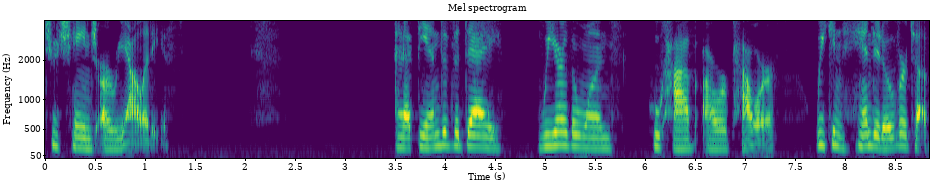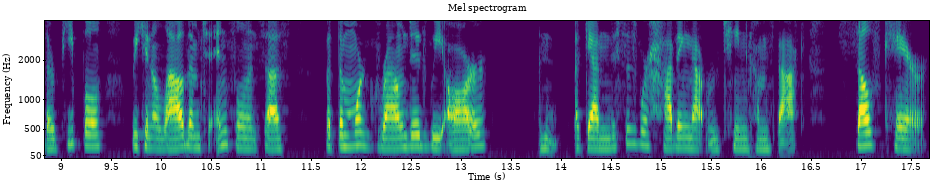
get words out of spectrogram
to change our realities. And at the end of the day, we are the ones who have our power. We can hand it over to other people, we can allow them to influence us, but the more grounded we are, and again, this is where having that routine comes back self care,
